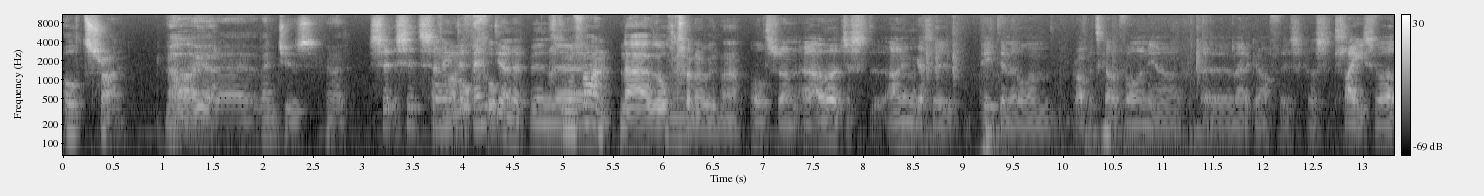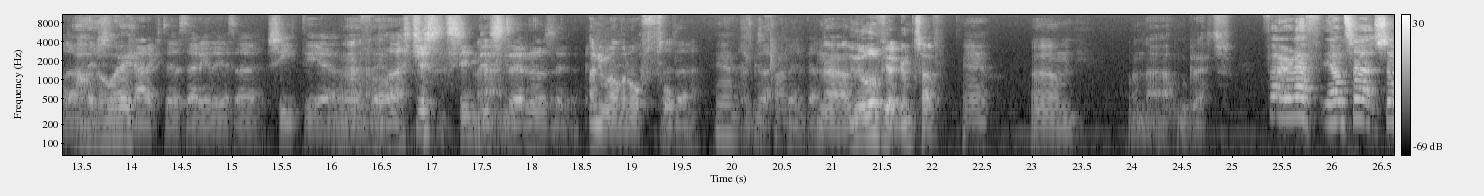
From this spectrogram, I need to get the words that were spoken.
Ultron. Oh, yeah. Avengers, you know. Sut sa'n ni'n defendio yn erbyn... Chdi'n fan? Na, oedd Ultron hmm. o fydd, na. Ultron. Oedd o just... O'n i'n gallu peidio meddwl am Robert California o American Office, cos llais fo oedd o. Oh, no way. Character oedd really, oedd seedy a just sinister. O'n i'n meddwl yn awful. Exactly. Na, o'n i'n lyfio gyntaf. Ie. Na, yn gret. Fair enough, iawn ta. So,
